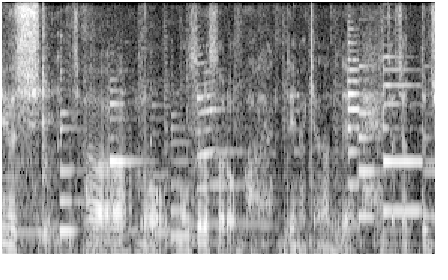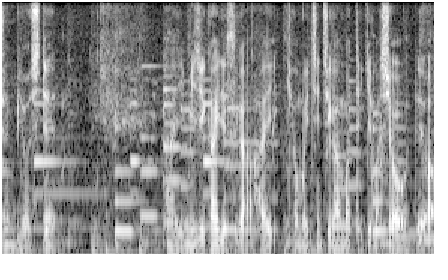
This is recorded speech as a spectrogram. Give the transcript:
よしじゃあもうもうそろそろ出なきゃなんでじゃちょっと準備をして。はい短いですがはい今日も一日頑張っていきましょう。では。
